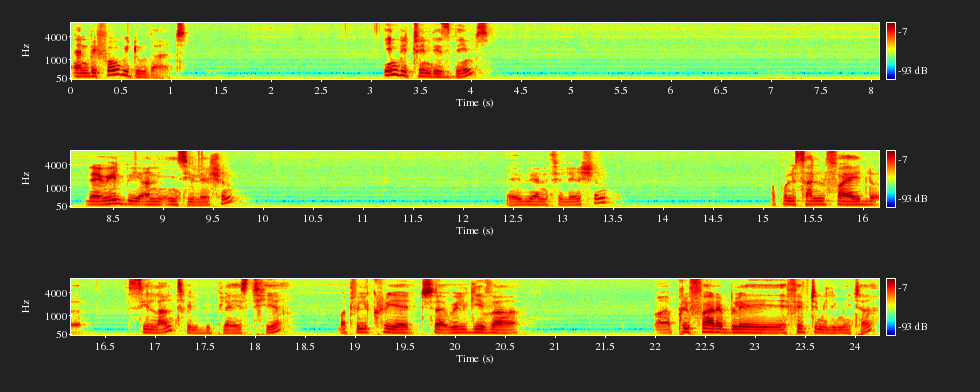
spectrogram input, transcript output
And before we do that in between these beams there will be an insulation. There will be an insulation. A polysulfide sealant will be placed here but will create uh, will give a, a preferably 50 millimeter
